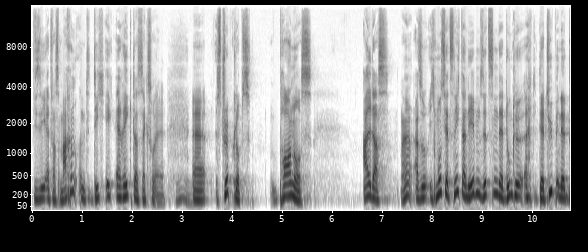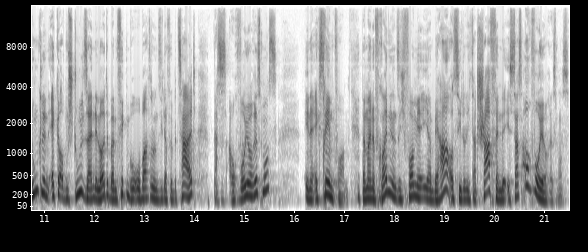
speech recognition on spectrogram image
wie sie etwas machen und dich e- erregt das sexuell. Äh, Stripclubs, Pornos, all das. Ne? Also ich muss jetzt nicht daneben sitzen, der, dunkle, äh, der Typ in der dunklen Ecke auf dem Stuhl sein, der Leute beim Ficken beobachtet und sie dafür bezahlt. Das ist auch Voyeurismus in der Extremform. Wenn meine Freundin sich vor mir ihren BH auszieht und ich das scharf finde, ist das auch Voyeurismus.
